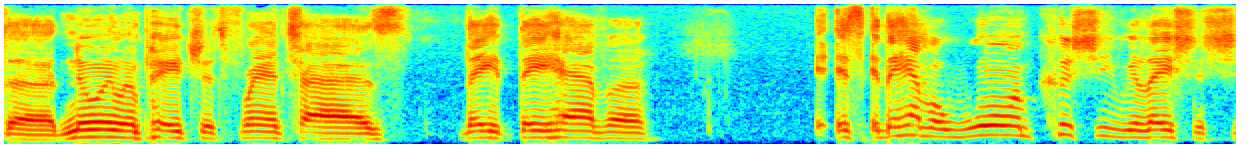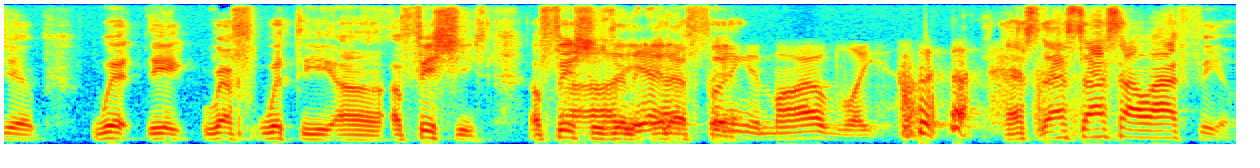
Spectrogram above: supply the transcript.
the New England Patriots franchise, they they have a it's they have a warm, cushy relationship with the ref with the uh, officials officials uh, in the NFL. Putting it mildly. that's that's that's how I feel.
